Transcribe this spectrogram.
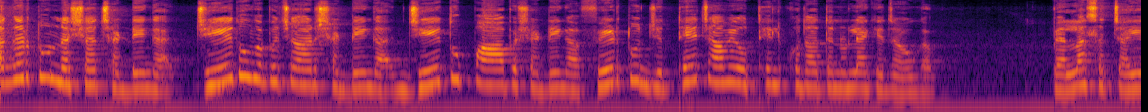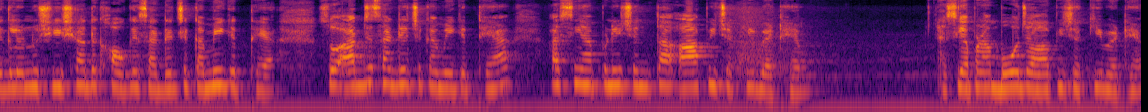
ਅਗਰ ਤੂੰ ਨਸ਼ਾ ਛੱਡੇਗਾ, ਜੇ ਤੂੰ ਵਿਚਾਰ ਛੱਡੇਗਾ, ਜੇ ਤੂੰ ਪਾਪ ਛੱਡੇਗਾ, ਫਿਰ ਤੂੰ ਜਿੱਥੇ ਚਾਵੇਂ ਉੱਥੇ ਖੁਦਾ ਤੈਨੂੰ ਲੈ ਕੇ ਜਾਊਗਾ। ਪਹਿਲਾ ਸੱਚਾਈ ਅਗਲੇ ਨੂੰ ਸ਼ੀਸ਼ਾ ਦਿਖਾਓਗੇ, ਸਾਡੇ 'ਚ ਕਮੀ ਕਿੱਥੇ ਆ? ਸੋ ਅੱਜ ਸਾਡੇ 'ਚ ਕਮੀ ਕਿੱਥੇ ਆ? ਅਸੀਂ ਆਪਣੀ ਚਿੰਤਾ ਆਪ ਹੀ ਚੱਕੀ ਬੈਠੇ ਹਾਂ। ਅਸੀਂ ਆਪਣਾ ਬੋਝ ਆਪ ਹੀ ਚੱਕੀ ਬੈਠੇ ਆ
